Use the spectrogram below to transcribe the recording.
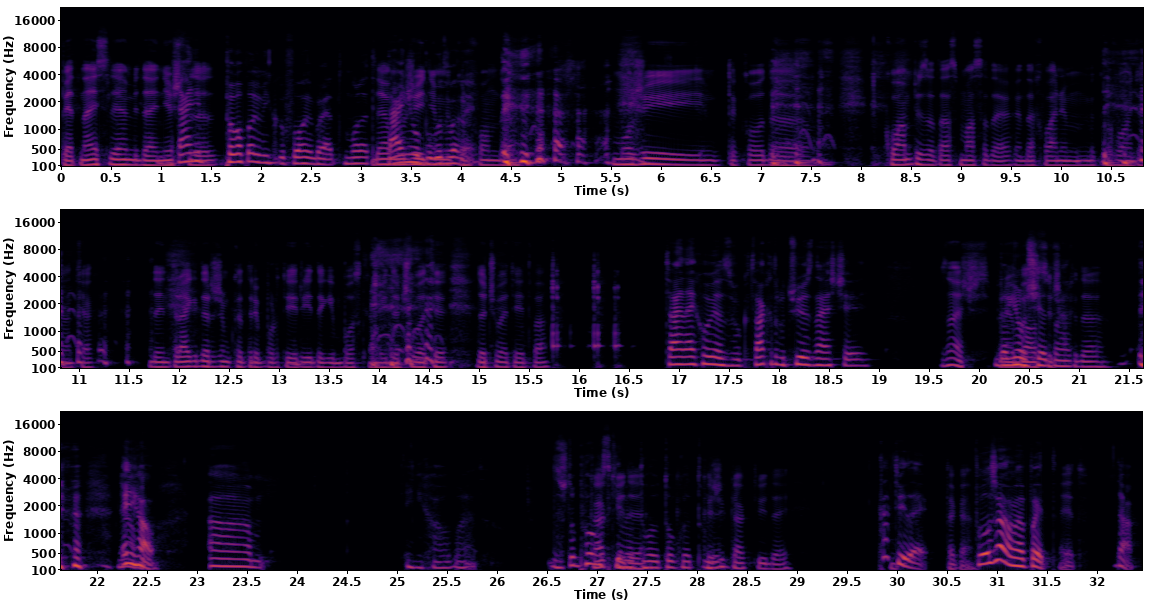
15 лева ми дай нещо Дай ни да... пропър микрофони, брат. Моля те, Да, дай може един микрофон, да. Може и такова да... Клампи за тази маса да, да хванем микрофоните на тях. Да им трябва да ги държим като репортери, да ги блъскаме и да чувате, да чувате и това. Това е най-хубавият звук. Това като го чуя, знаеш, че... Знаеш, че си Да ги всички брат. да... Anyhow. Um, anyhow, брат. Защо български е. толкова, толкова трудно? Кажи както и да е. Както и да е. Така, Продължаваме напред. ето. Да.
